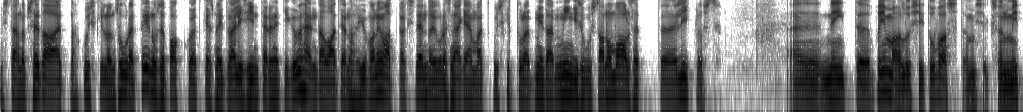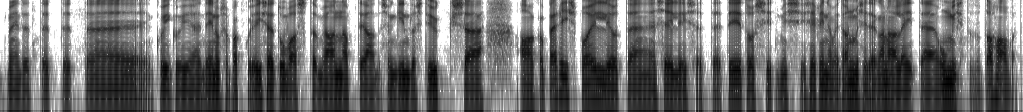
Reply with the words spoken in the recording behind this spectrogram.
mis tähendab seda, et noh, kuskil on suured teenusepakkujad, kes meid välisinternetiga ühendavad ja noh, juba nemad peaksid enda juures nägema, et kuskilt tuleb mida, mingisugust anomaalset äh, liiklust neid äh, võimalusi tuvastamiseks on mitmeid, et, et, et äh, kui, kui teenusepakkuja ise tuvastab ja annab teada, see on kindlasti üks, aga päris paljud sellised DDoS-id, mis siis erinevaid andmesidekanaleid ummistada tahavad,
